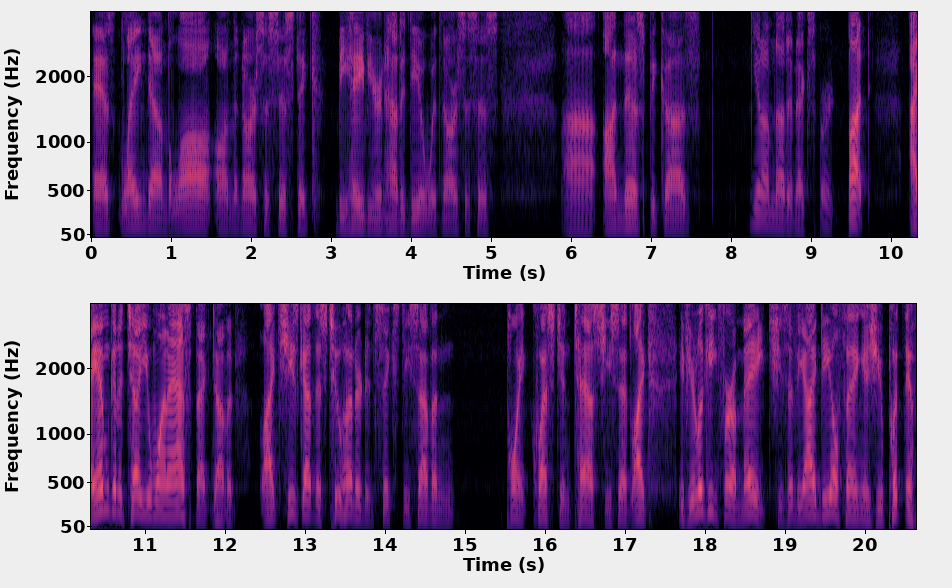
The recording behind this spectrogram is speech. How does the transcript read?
as laying down the law on the narcissistic behavior and how to deal with narcissists uh, on this because, you know, I'm not an expert. But I am going to tell you one aspect of it. Like she's got this 267 point question test. She said, like, if you're looking for a mate, she said the ideal thing is you put them,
